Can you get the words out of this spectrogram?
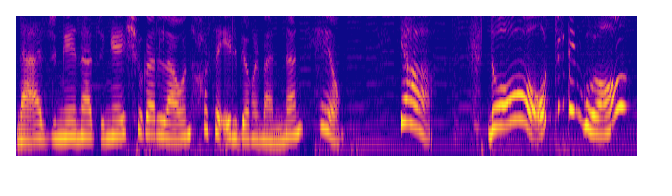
나중에 나중에 휴가를 나온 허세 일병을 만난 혜영. 야, 너 어떻게 된 거야?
